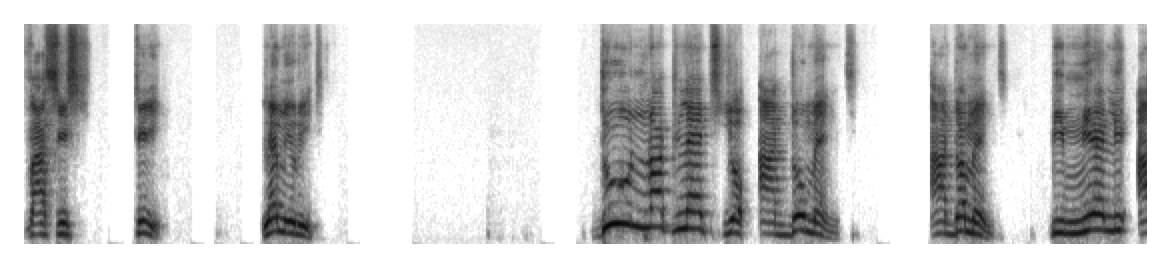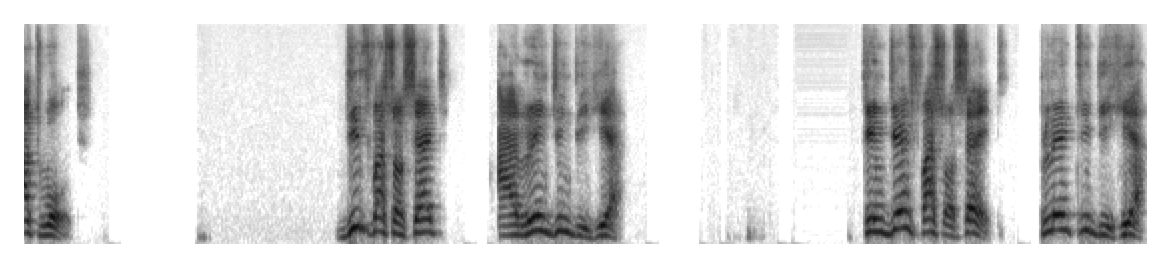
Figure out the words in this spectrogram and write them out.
verses 3. Let me read. Do not let your adornment, adornment be merely outward. This version said, arranging the hair. King James version said, plaiting the hair.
